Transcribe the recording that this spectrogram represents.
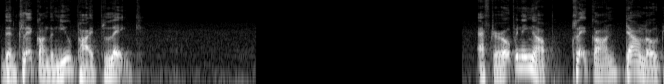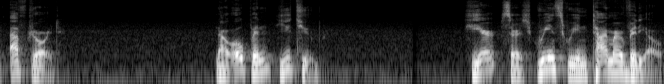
Then click on the NewPipe link. After opening up, click on download F-Droid. Now open YouTube. Here, search green screen timer video.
